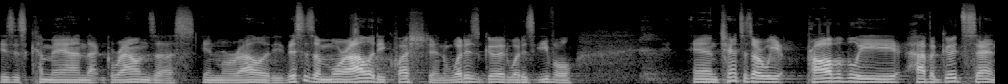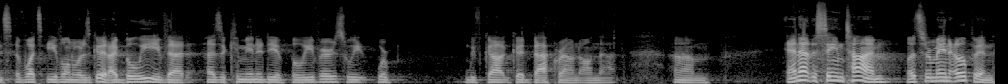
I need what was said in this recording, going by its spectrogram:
is this command that grounds us in morality. This is a morality question what is good, what is evil? And chances are we probably have a good sense of what's evil and what is good. I believe that as a community of believers, we, we have got good background on that. Um, and at the same time, let's remain open.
